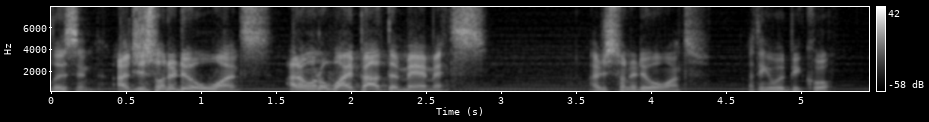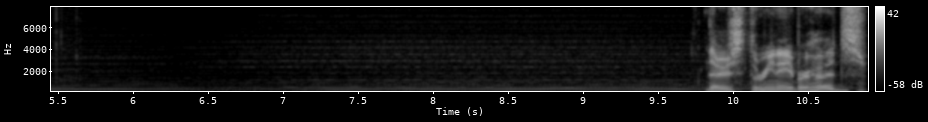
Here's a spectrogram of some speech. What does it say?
Listen, I just want to do it once. I don't want to wipe out the mammoths. I just want to do it once. I think it would be cool. There's three neighborhoods.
